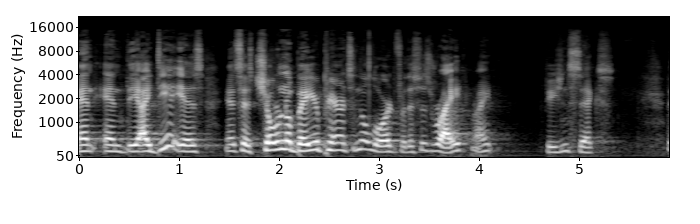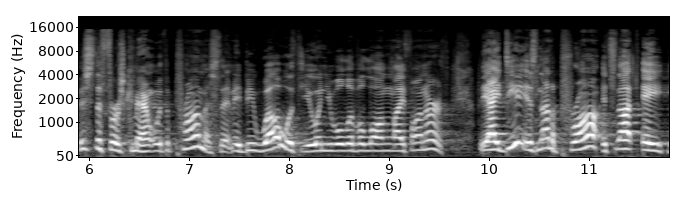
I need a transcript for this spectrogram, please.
And, and the idea is, it says, children, obey your parents in the Lord, for this is right, right? Ephesians 6. This is the first commandment with a promise that it may be well with you and you will live a long life on earth. The idea is not a prom, it's not a,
